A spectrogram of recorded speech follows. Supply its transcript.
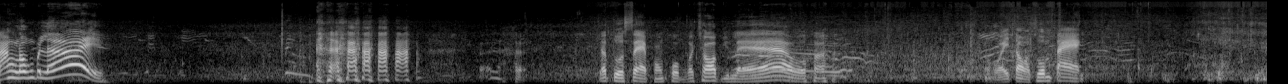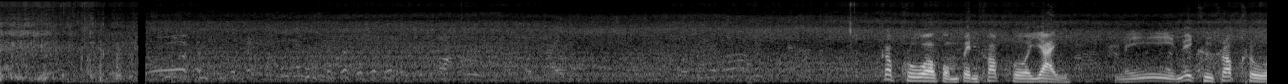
นั่งลงไปเลย เจ้าตัวแสบของผมก็ชอบอยู่แล้วไว้ต่อส้วมแตก ครอบครัวผมเป็นครอบครัวใหญ่ นี่นี่คือครอบครัว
